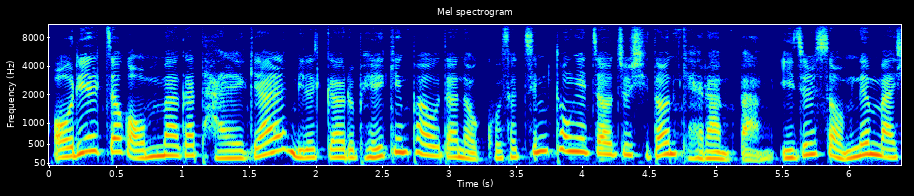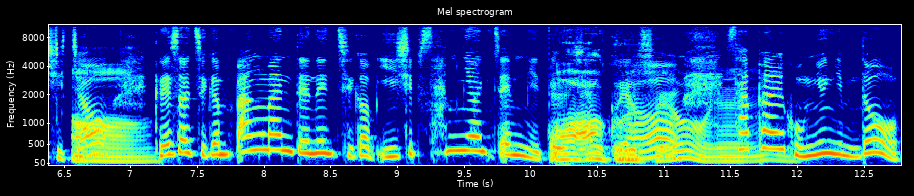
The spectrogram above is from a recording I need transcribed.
어릴 적 엄마가 달걀, 밀가루, 베이킹 파우더 넣고서 찜통에 쪄주시던 계란빵. 잊을 수 없는 맛이죠. 어. 그래서 지금 빵 만드는 직업 23년째입니다. 와, 그랬어요. 예. 4806님도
